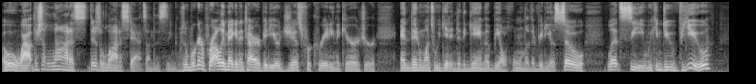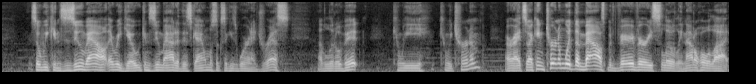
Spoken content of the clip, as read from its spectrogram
Oh wow, there's a lot of there's a lot of stats on this thing. So we're gonna probably make an entire video just for creating the character, and then once we get into the game, it'll be a whole nother video. So let's see, we can do view, so we can zoom out. There we go. We can zoom out of this guy. Almost looks like he's wearing a dress a little bit. Can we can we turn him? All right, so I can turn him with the mouse, but very, very slowly, not a whole lot.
